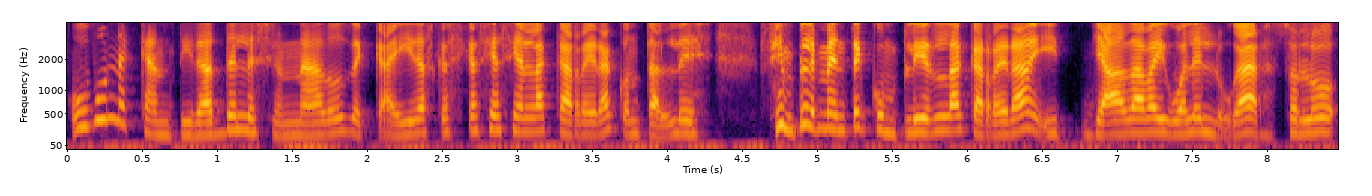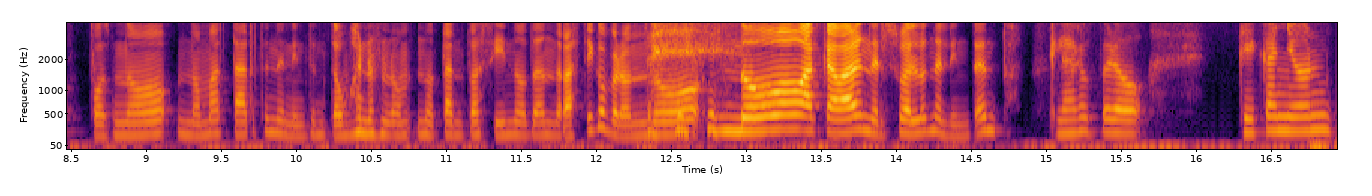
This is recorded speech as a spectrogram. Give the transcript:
hubo una cantidad de lesionados, de caídas, casi casi hacían la carrera con tal de simplemente cumplir la carrera y ya daba igual el lugar. Solo, pues no, no matarte en el intento. Bueno, no, no tanto así, no tan drástico, pero no, no acabar en el suelo en el intento. Claro, pero qué cañón.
